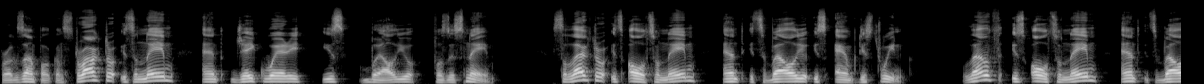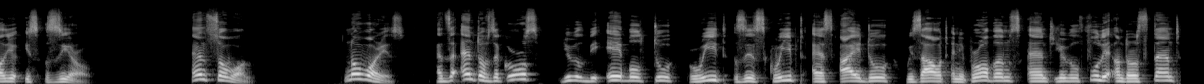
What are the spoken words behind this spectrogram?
For example, constructor is a name and jQuery is value for this name. Selector is also name and its value is empty string. Length is also name and its value is 0. And so on. No worries. At the end of the course, you will be able to read this script as I do without any problems and you will fully understand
